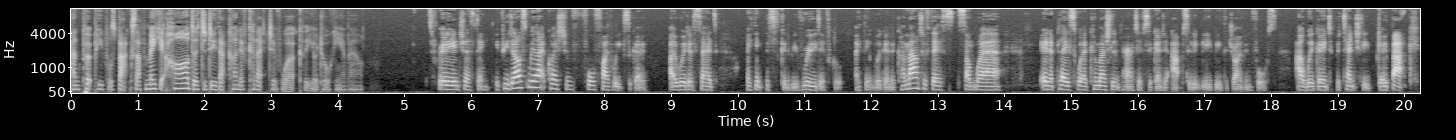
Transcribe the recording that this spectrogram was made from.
and put people's backs up and make it harder to do that kind of collective work that you're talking about? It's really interesting. If you'd asked me that question four or five weeks ago, I would have said, I think this is going to be really difficult. I think we're going to come out of this somewhere in a place where commercial imperatives are going to absolutely be the driving force. And we're going to potentially go back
